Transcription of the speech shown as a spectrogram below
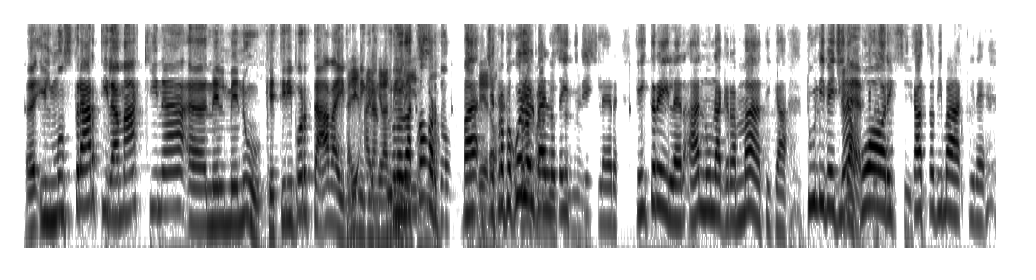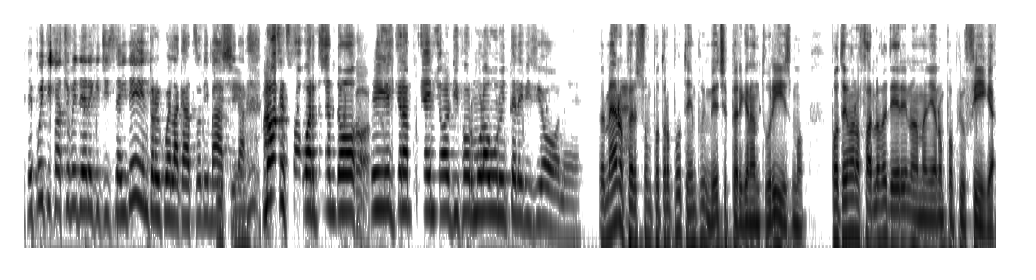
eh, il mostrarti la macchina eh, nel menu che ti riportava ai primi ai Gran Gran Sono d'accordo, ma È è proprio quello il Però bello dei trailer, che i trailer hanno una grammatica, tu li vedi da Certo, fuori, sì, sì, cazzo di macchine, e poi ti faccio vedere che ci sei dentro in quella cazzo di macchina. sì. No Ma- che sto guardando D'accordo. il Gran Premio di Formula 1 in televisione. per me hanno perso un po' troppo tempo invece per Gran Turismo. Potevano farlo vedere in una maniera un po' più figa.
